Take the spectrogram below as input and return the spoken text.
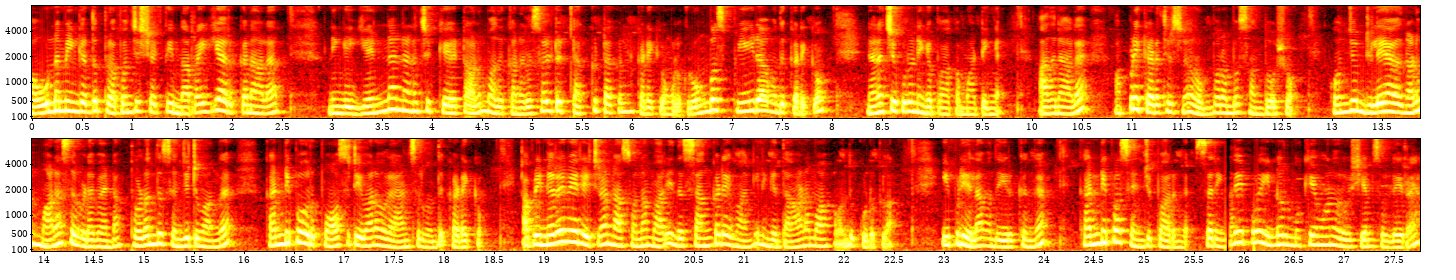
பௌர்ணமிங்கிறது பிரபஞ்ச சக்தி நிறையா இருக்கனால நீங்கள் என்ன நினச்சி கேட்டாலும் அதுக்கான ரிசல்ட்டு டக்கு டக்குன்னு கிடைக்கும். உங்களுக்கு ரொம்ப ஸ்பீடாக வந்து கிடைக்கும். நினச்சி கூட நீங்கள் பார்க்க மாட்டீங்க. அதனால் அப்படி கிடச்சிருச்சுன்னா ரொம்ப ரொம்ப சந்தோஷம். கொஞ்சம் டிலே ஆகுதுனாலும் மனசை விட வேண்டாம். தொடர்ந்து செஞ்சுட்டு வாங்க. கண்டிப்பாக ஒரு பாசிட்டிவான ஒரு ஆன்சர் வந்து கிடைக்கும். அப்படி நிறைவேறிச்சுன்னா நான் சொன்ன மாதிரி இந்த சங்கடை வாங்கி நீங்கள் தானமாக வந்து கொடுக்கலாம். இப்படியெல்லாம் வந்து இருக்குங்க. கண்டிப்பாக செஞ்சு பாருங்கள் சரி அதே போல் இன்னொரு முக்கியமான ஒரு விஷயம் சொல்லிடுறேன்.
